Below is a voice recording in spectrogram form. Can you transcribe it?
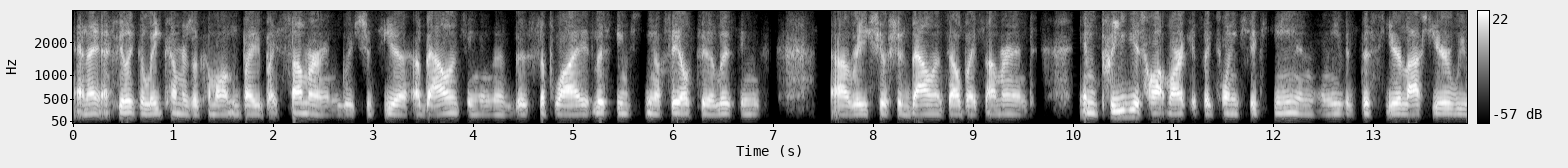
And I, I, feel like the latecomers will come on by, by summer, and we should see a, a balancing in the, the, supply listings, you know, sales to listings uh, ratio should balance out by summer. And in previous hot markets like 2016 and, and even this year, last year, we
